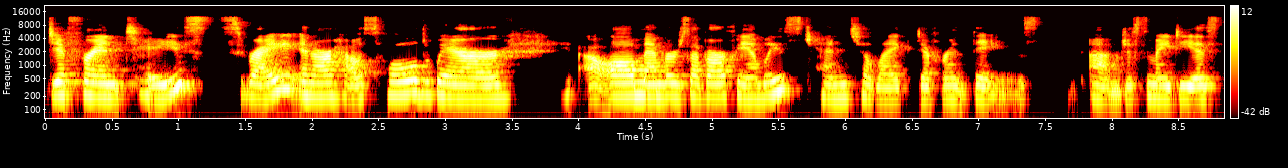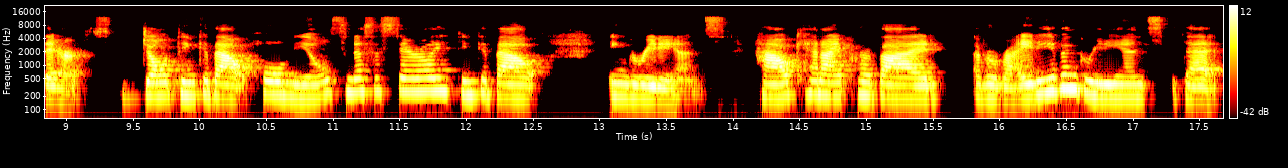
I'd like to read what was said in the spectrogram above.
different tastes, right, in our household where all members of our families tend to like different things. Um, just some ideas there. Don't think about whole meals necessarily, think about ingredients. How can I provide a variety of ingredients that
